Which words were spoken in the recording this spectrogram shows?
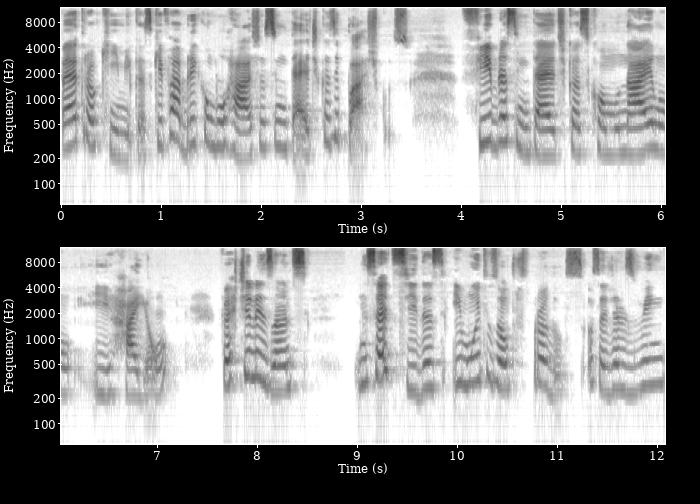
petroquímicas, que fabricam borrachas sintéticas e plásticos, fibras sintéticas como nylon e rayon, fertilizantes, inseticidas e muitos outros produtos. Ou seja, eles vêm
